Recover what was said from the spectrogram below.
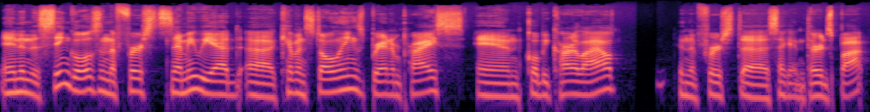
and in the singles in the first semi we had uh, Kevin Stallings, Brandon Price, and Kolby Carlile in the first, uh, second, and third spot.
